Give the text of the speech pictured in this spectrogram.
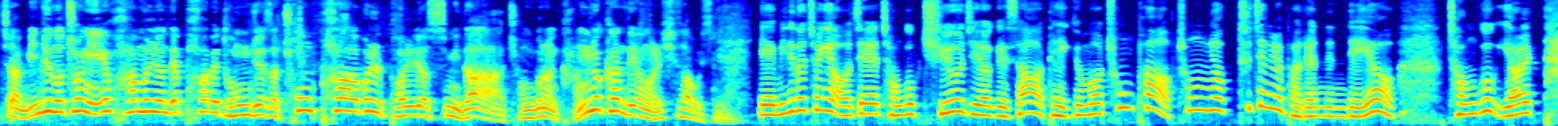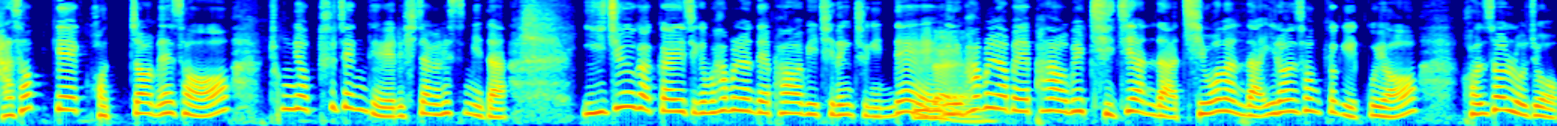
자, 민주노총이 화물연대 파업에 동조해서 총파업을 벌렸습니다. 정부는 강력한 대응을 시사하고 있습니다. 예, 민주노총이 어제 전국 주요 지역에서 대규모 총파업, 총력 투쟁을 벌였는데요. 전국 15개 거점에서 총력 투쟁 대회를 시작을 했습니다. 2주 가까이 지금 화물연대 파업이 진행 중인데 네. 이 화물연대 파업을 지지한다, 지원한다 이런 성격이 있고요. 건설노조,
